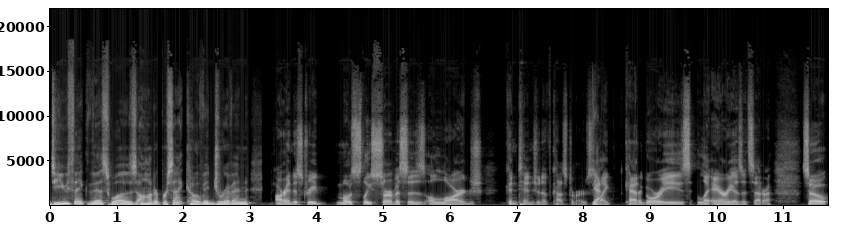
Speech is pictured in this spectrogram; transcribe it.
Do you think this was 100% COVID driven? Our industry mostly services a large contingent of customers, yeah. like categories, areas, etc. So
